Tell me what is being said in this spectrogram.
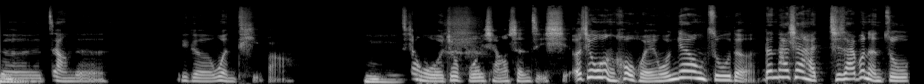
呃，这样的一个问题吧。嗯，像我就不会想要升级鞋，而且我很后悔，我应该用租的，但他现在还其实还不能租，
